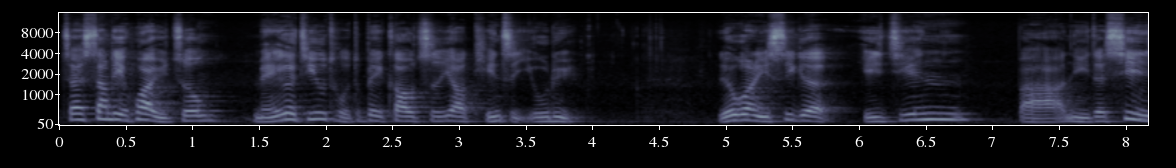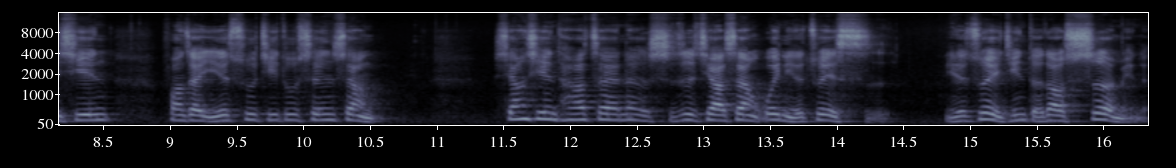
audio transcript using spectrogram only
在上帝话语中。每一个基督徒都被告知要停止忧虑。如果你是一个已经把你的信心放在耶稣基督身上，相信他在那个十字架上为你的罪死，你的罪已经得到赦免了，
